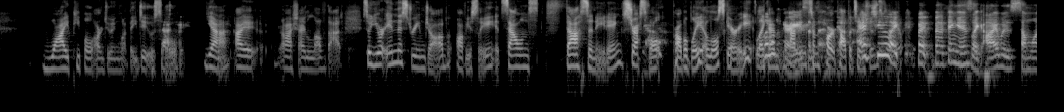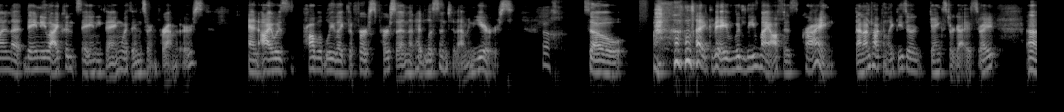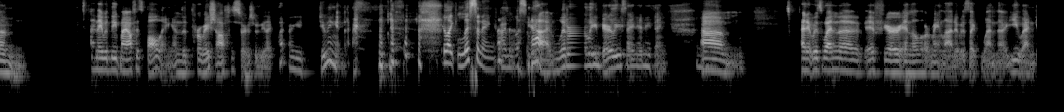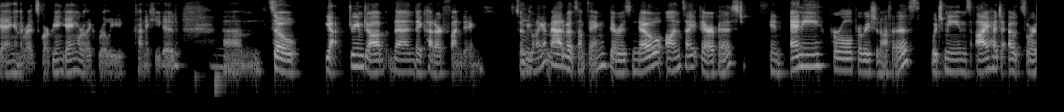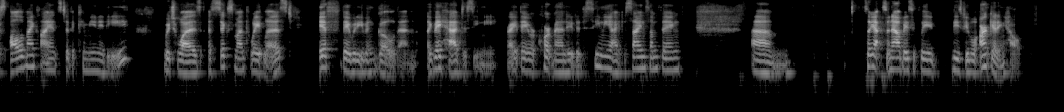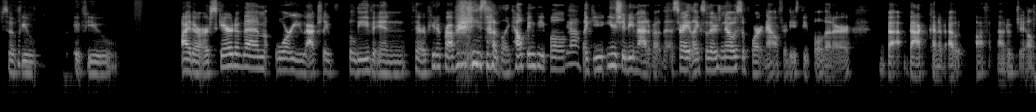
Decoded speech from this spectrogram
why people are doing what they do. Exactly. Yeah, I gosh, I love that. So you're in this dream job, obviously. It sounds fascinating, stressful, yeah. probably a little scary. Like little I'm scary having some heart palpitations. I too like, but but the thing is, like I was someone that they knew I couldn't say anything within certain parameters. And I was probably like the first person that had listened to them in years. Ugh. So like they would leave my office crying. And I'm talking like these are gangster guys, right? Um, and they would leave my office bawling and the probation officers would be like what are you doing in there? You're like listening. I'm listening. Yeah i'm literally barely saying anything. Mm-hmm. um and it was when the if you're in the lower mainland it was like when the un gang and the red scorpion gang were like really kind of heated. Mm-hmm. um so yeah dream job then they cut our funding. So if you mm. want to get mad about something there is no on-site therapist in any parole probation office which means I had to outsource all of my clients to the community, which was a six month wait list if they would even go then. Like they had to see me, right? They were court mandated to see me. I had to sign something. Um, so yeah, so now basically these people aren't getting help. So if you if you either are scared of them or you actually believe in therapeutic properties of like helping people yeah. like you you should be mad about this right like so there's no support now for these people that are back, back kind of out off out of jail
